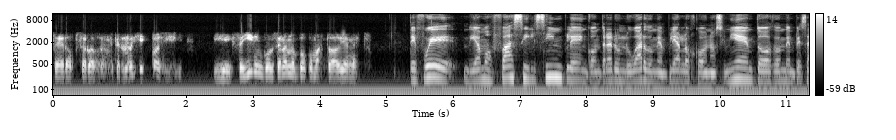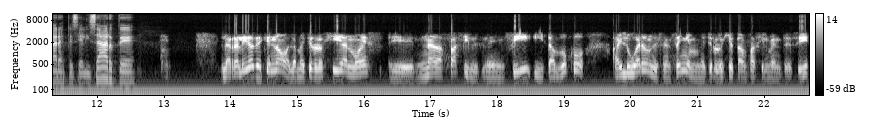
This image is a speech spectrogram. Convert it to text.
ser observador meteorológico y, y seguir incursionando un poco más todavía en esto. ¿Te fue, digamos, fácil, simple encontrar un lugar donde ampliar los conocimientos, donde empezar a especializarte? La realidad es que no, la meteorología no es eh, nada fácil en sí y tampoco hay lugares donde se enseñe meteorología tan fácilmente, ¿sí?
